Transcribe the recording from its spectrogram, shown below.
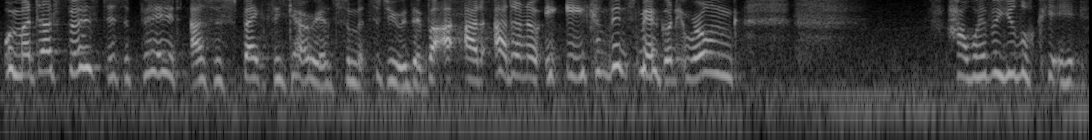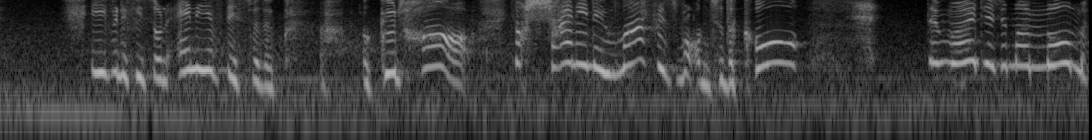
when my dad first disappeared, I suspected Gary had something to do with it, but I, I, I don't know. He, he convinced me I got it wrong. However you look at it, even if he's done any of this with a, a good heart, your shiny new life is rotten to the core. Then why did my mum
